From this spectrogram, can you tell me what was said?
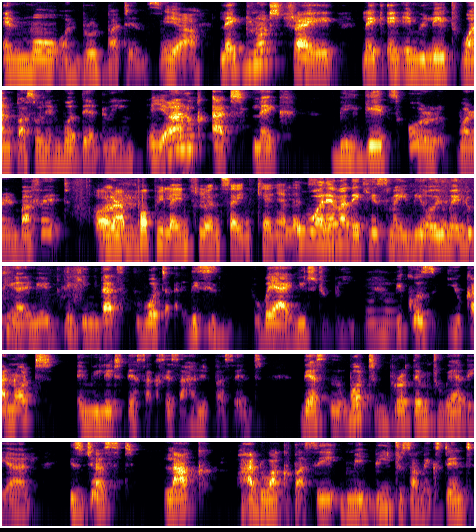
and more on broad patterns. yeah, Like, do not try like and emulate one person in what they're doing. yeah. Don't look at like Bill Gates or Warren Buffett or a popular influencer in Kenya, let's say. whatever the case might be, or you may be looking at me thinking that's what this is where I need to be Mhm. because you cannot emulate their success 100%. There's what brought them to where they are is just luck, hard work per se, maybe to some extent,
